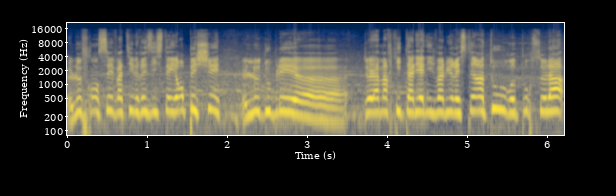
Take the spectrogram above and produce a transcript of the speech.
Le Français va-t-il résister et empêcher le doublé de la marque italienne? Il va lui rester un tour pour cela.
